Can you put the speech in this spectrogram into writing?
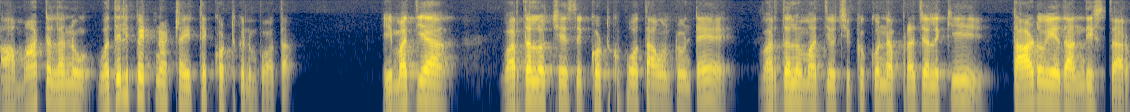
ఆ మాటలను వదిలిపెట్టినట్లయితే కొట్టుకుని పోతాం. ఈ మధ్య వరదలు వచ్చేసి కొట్టుకుపోతా ఉంటుంటే వరదల మధ్య చిక్కుకున్న ప్రజలకి తాడు ఏదో అందిస్తారు.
